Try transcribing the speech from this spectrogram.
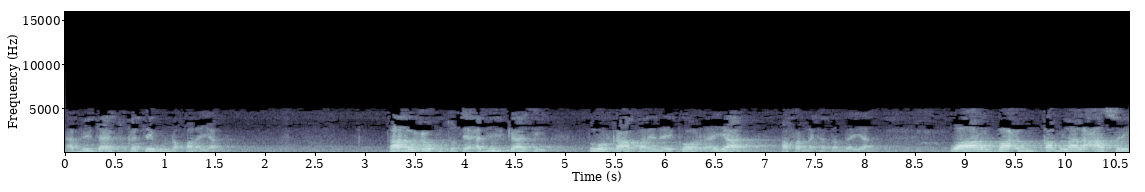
hadinta ay tukatay buu noqonayaa. Taana wuxuu ku tusay xadiidkaasi duhurka afar inay ka horeeyaan afarna ka dambeeyaan. Wa arbacun qabla alcasri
